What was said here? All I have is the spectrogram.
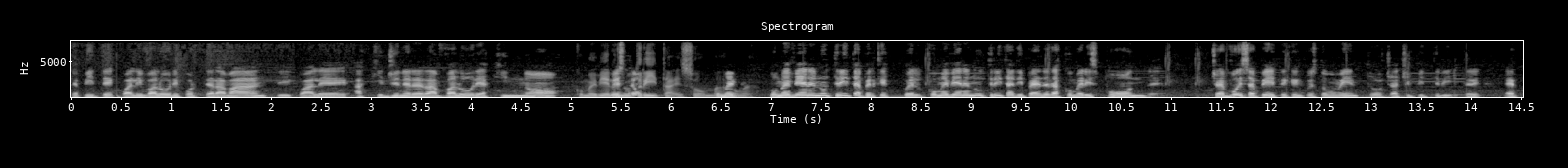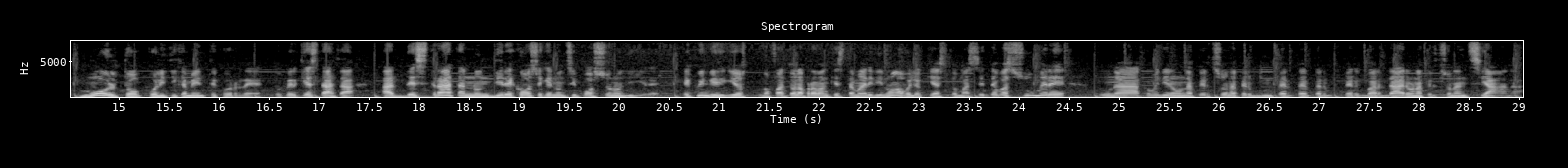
capite quali valori porterà avanti, quale, a chi genererà valore a chi no. Come viene Questo, nutrita, insomma. Come, come. come, viene nutrita, perché quel, come viene nutrita dipende da come risponde. Cioè, voi sapete che in questo momento ChatGPT è molto politicamente corretto perché è stata addestrata a non dire cose che non si possono dire. E quindi io ho fatto la prova anche stamani di nuovo, gli ho chiesto: ma se devo assumere una, dire, una persona per, per, per, per guardare una persona anziana,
